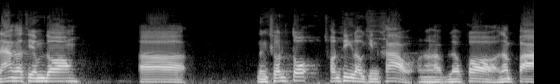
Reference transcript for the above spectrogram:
น้ำกระเทียมดองเอ่อ หนึ่งช้อนโต๊ะช้อนที่เรากินข้าวนะครับ แล้วก็น้ำปลา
